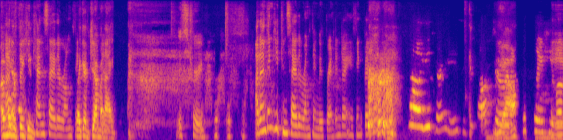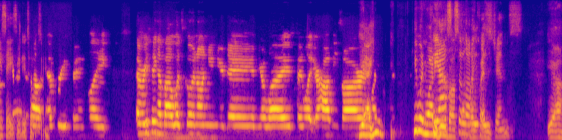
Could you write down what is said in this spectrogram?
I'm I don't you overthinking can say the wrong thing. like a. Gemini. It's true. I don't think you can say the wrong thing with Brendan, don't you think, Becca? No, he's very easy to talk to. Yeah. And honestly, he, He loves is easy to talk about to. everything. Like everything about what's going on in your day and your life and what your hobbies are. yeah, he, he wouldn't want to he hear about asks a lot lately. Oh, of questions. Yeah,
